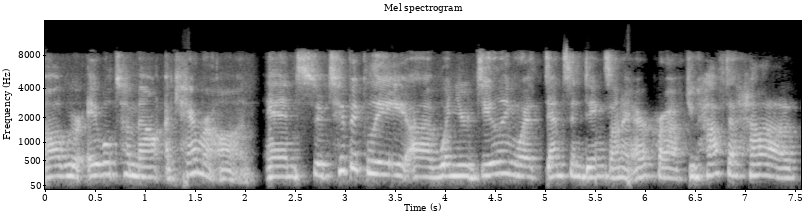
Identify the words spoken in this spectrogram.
uh, we were able to mount a camera on, and so typically uh, when you're dealing with dents and dings on an aircraft, you have to have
